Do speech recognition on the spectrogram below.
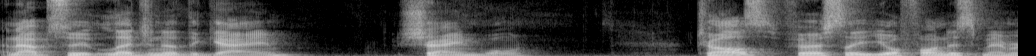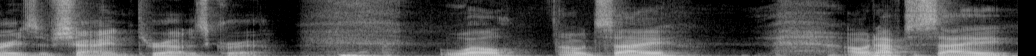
An absolute legend of the game, Shane Warne. Charles, firstly, your fondest memories of Shane throughout his career. Well, I would say, I would have to say,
